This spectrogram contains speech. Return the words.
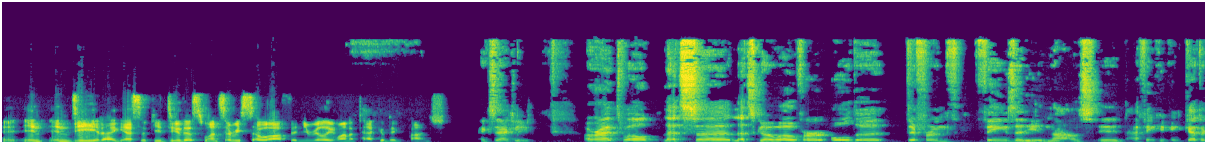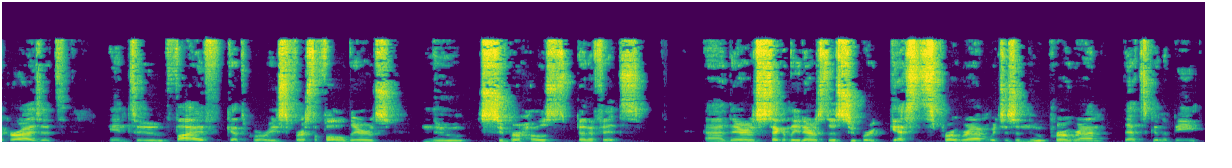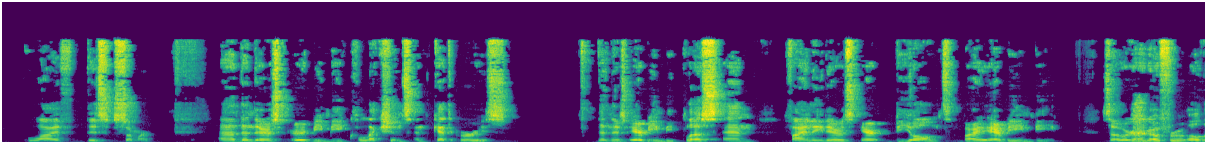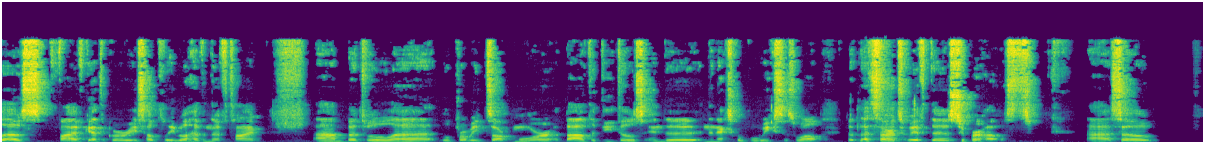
In, indeed, I guess if you do this once every so often, you really want to pack a big punch. exactly. All right. Well, let's uh, let's go over all the different things that he announced. And I think you can categorize it into five categories. First of all, there's new superhost benefits. Uh, there's secondly, there's the Super Guests program, which is a new program that's going to be live this summer. Uh, then there's Airbnb collections and categories. Then there's Airbnb Plus, and finally there's Air Beyond by Airbnb. So we're going to go through all those five categories. Hopefully, we'll have enough time, um, but we'll uh, we'll probably talk more about the details in the in the next couple of weeks as well. But let's start with the superhosts. Uh, so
